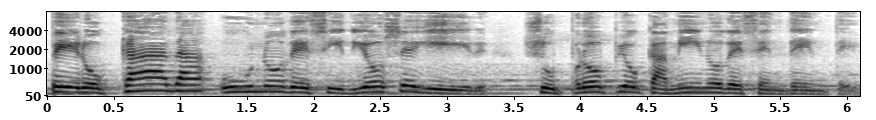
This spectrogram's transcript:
pero cada uno decidió seguir su propio camino descendente.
